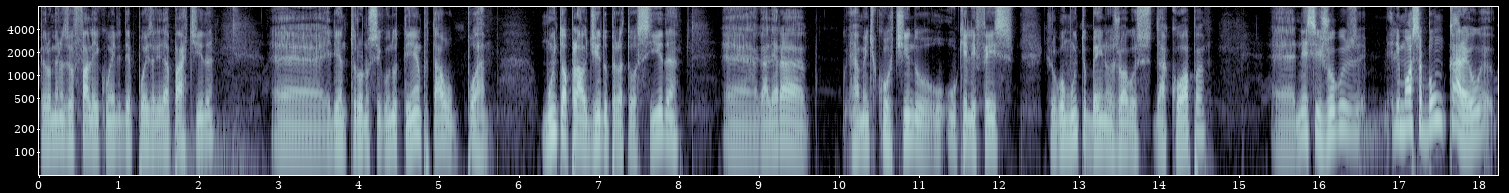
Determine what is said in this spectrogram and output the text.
Pelo menos eu falei com ele depois ali da partida. É, ele entrou no segundo tempo, tal, porra, muito aplaudido pela torcida. É, a galera realmente curtindo o, o, que ele fez, jogou muito bem nos jogos da Copa. É, nesses jogos, ele mostra bom. Cara, eu, eu,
